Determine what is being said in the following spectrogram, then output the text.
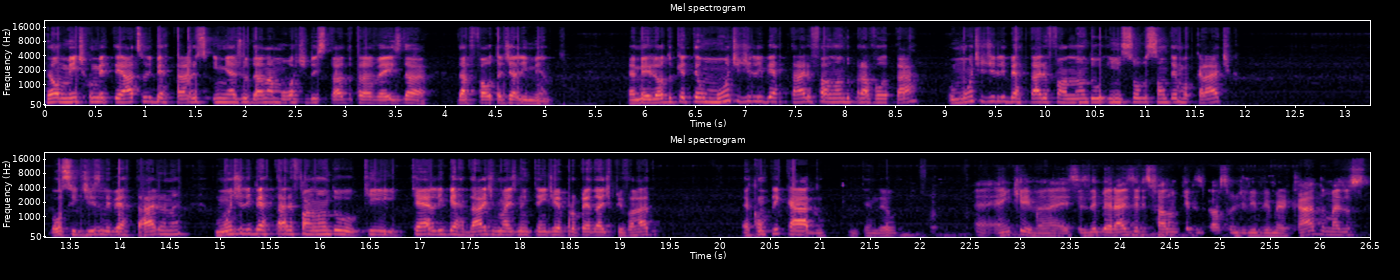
realmente cometer atos libertários e me ajudar na morte do Estado através da, da falta de alimento. É melhor do que ter um monte de libertário falando para votar, um monte de libertário falando em solução democrática, ou se diz libertário, né? Um monte de libertário falando que quer liberdade, mas não entende a propriedade privada. É complicado, entendeu? É, é, incrível, né? Esses liberais eles falam que eles gostam de livre mercado, mas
